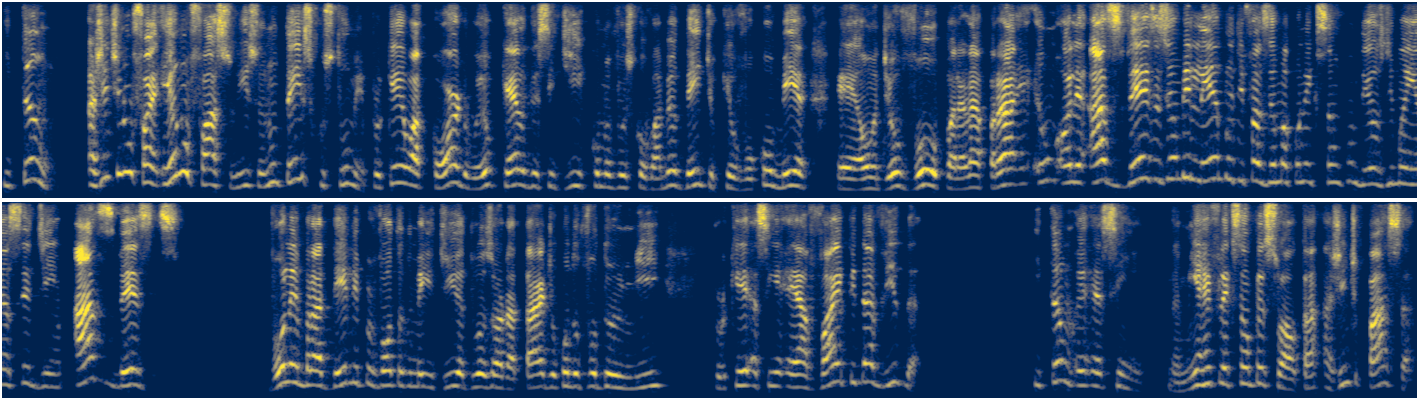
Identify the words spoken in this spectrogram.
Então, a gente não faz, eu não faço isso, eu não tenho esse costume, porque eu acordo, eu quero decidir como eu vou escovar meu dente, o que eu vou comer, é, onde eu vou, parará, parará. Olha, às vezes eu me lembro de fazer uma conexão com Deus de manhã cedinho, às vezes. Vou lembrar dele por volta do meio-dia, duas horas da tarde, ou quando vou dormir, porque assim é a vibe da vida. Então, é, é assim, na minha reflexão pessoal, tá? A gente passa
